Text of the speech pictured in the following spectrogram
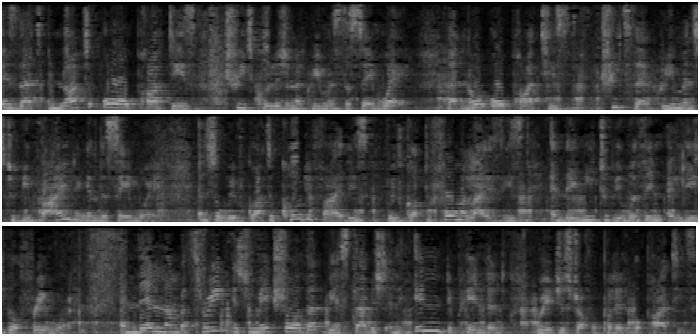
is that not all parties treat coalition agreements the same way. That not all parties treat the agreements to be binding in the same way. And so we've got to codify these, we've got to formalize these, and they need to be within a legal framework. And then number three is to make sure that we establish an independent register for political parties.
